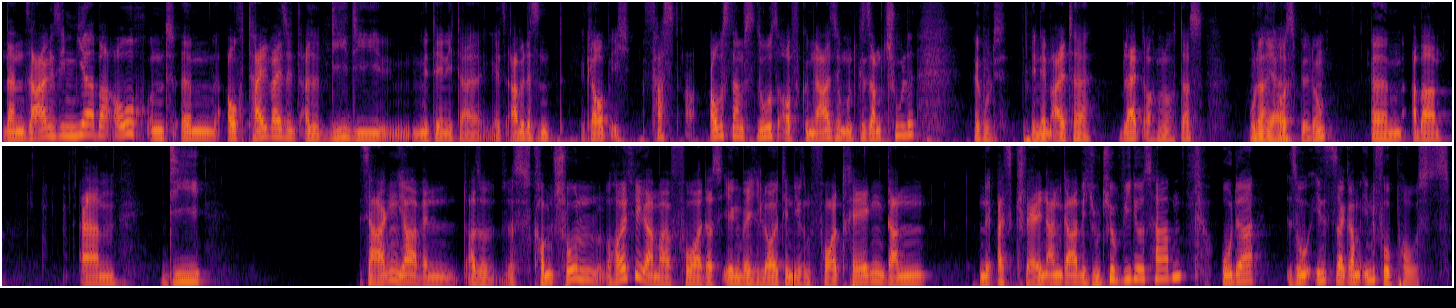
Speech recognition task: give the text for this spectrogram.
dann sagen sie mir aber auch und ähm, auch teilweise, also die, die, mit denen ich da jetzt arbeite, sind, glaube ich, fast ausnahmslos auf Gymnasium und Gesamtschule. Ja gut, in dem Alter bleibt auch nur noch das. Oder halt Ja. Ausbildung. Ähm, aber ähm, die sagen, ja, wenn, also es kommt schon häufiger mal vor, dass irgendwelche Leute in ihren Vorträgen dann ne, als Quellenangabe YouTube-Videos haben oder so Instagram-Info-Posts.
